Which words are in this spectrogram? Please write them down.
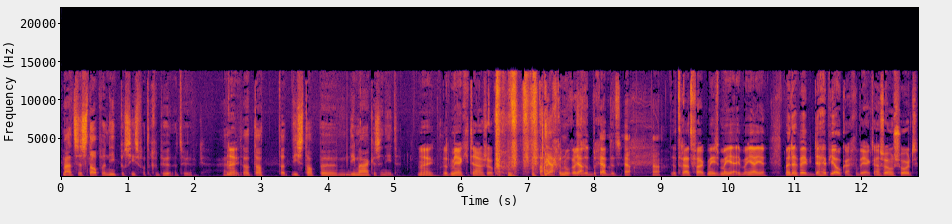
Maar ze snappen niet precies wat er gebeurt natuurlijk. Nee. Dat, dat, dat, die stappen die maken ze niet. Nee, dat merk je trouwens ook vaak ja, genoeg als je dat begrijpt. Ja, dat, dat gaat vaak mis. Maar, jij, maar, ja. maar daar, heb je, daar heb je ook aan gewerkt, aan zo'n soort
